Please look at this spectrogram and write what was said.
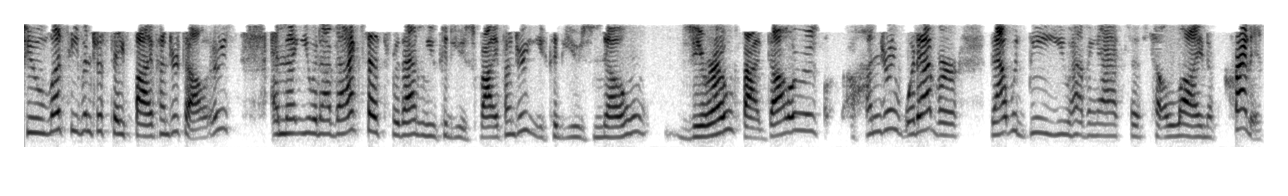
to, let's even just say $500, and that you would have access for that, and you could use 500, you could use no, zero, five dollars, a 100, whatever. That would be you having access to a line of credit.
